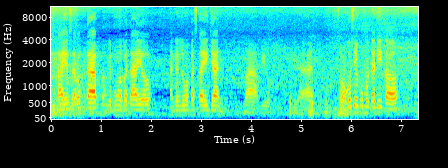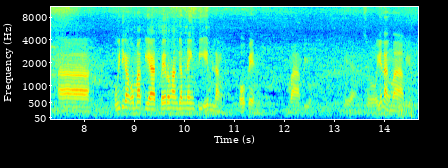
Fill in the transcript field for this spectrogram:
Doon tayo sa rooftop hanggang bumaba tayo. Hanggang lumabas tayo dyan, mga Q. Ayan. So kung gusto nyo pumunta dito, ah, pwede kang umakyat pero hanggang 9pm lang open, Q. Ayan. So, yun mga Q.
